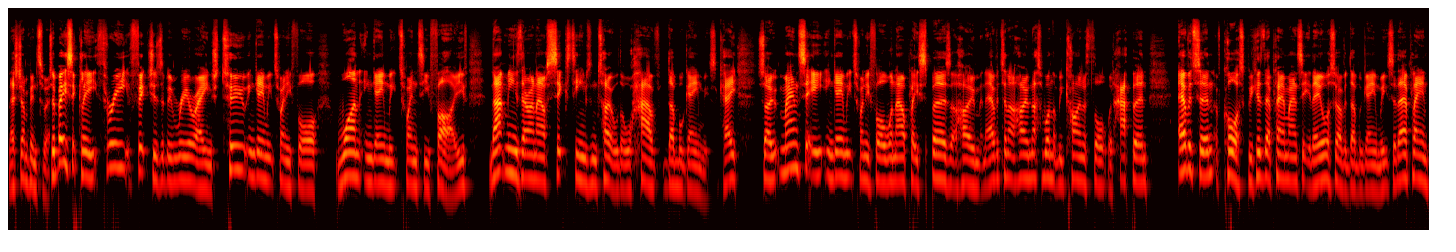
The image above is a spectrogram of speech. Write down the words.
Let's jump into it. So basically, three fixtures have been rearranged, two in Game Week 24, one in Game Week 25. That means there are now six teams in total that will have double game weeks, okay? So Man City in Game Week 24 will now play Spurs at home and Everton at home. That's one that we kind of thought would happen. Everton, of course, because they're playing Man City, they also have a double game week. So they're playing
